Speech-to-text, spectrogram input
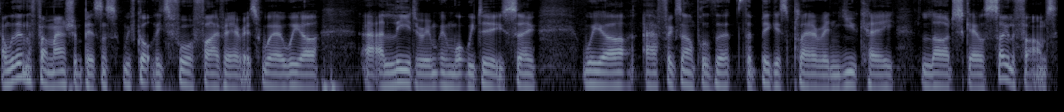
And within the fund management business, we've got these four or five areas where we are uh, a leader in, in what we do. So we are, uh, for example, the, the biggest player in UK large scale solar farms.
